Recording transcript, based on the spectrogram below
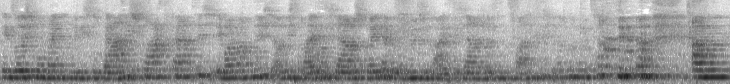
In solchen Momenten bin ich so gar nicht schlagfertig, immer noch nicht, auch nicht 30 Jahre später, gefühlte 30 Jahre, das sind 20 oder so. ähm,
